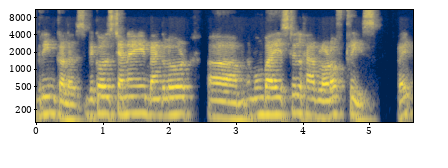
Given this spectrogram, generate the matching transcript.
green colors because Chennai, Bangalore, um, Mumbai still have a lot of trees, right?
